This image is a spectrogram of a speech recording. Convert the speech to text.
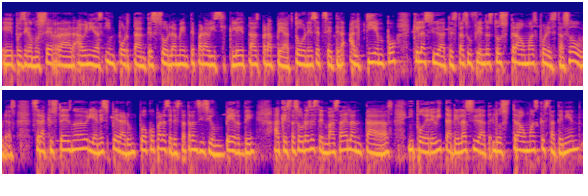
eh, pues digamos cerrar avenidas importantes solamente para bicicletas, para peatones, etcétera, al tiempo que la ciudad está sufriendo estos traumas por estas obras. ¿Será que ustedes no deberían esperar un poco para hacer esta transición verde a que estas obras estén más adelantadas y poder evitarle a la ciudad los traumas que está teniendo?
